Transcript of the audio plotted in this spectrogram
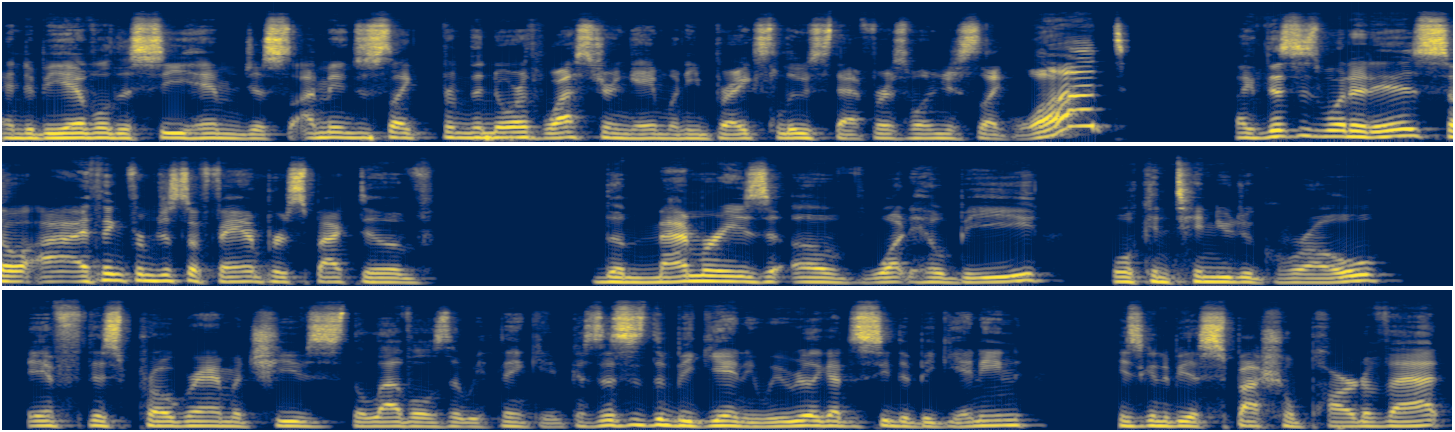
And to be able to see him just, I mean, just like from the Northwestern game when he breaks loose that first one, just like, what? Like, this is what it is. So I think from just a fan perspective, the memories of what he'll be will continue to grow if this program achieves the levels that we think of. because this is the beginning. We really got to see the beginning. He's going to be a special part of that.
